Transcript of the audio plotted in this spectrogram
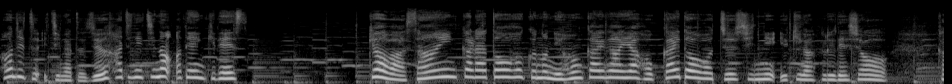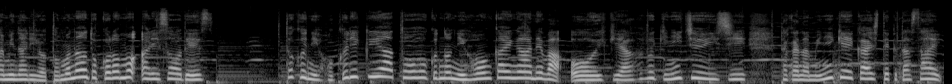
本日1月18日のお天気です。今日は山陰から東北の日本海側や北海道を中心に雪が降るでしょう。雷を伴うところもありそうです。特に北陸や東北の日本海側では大雪や吹雪に注意し、高波に警戒してください。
